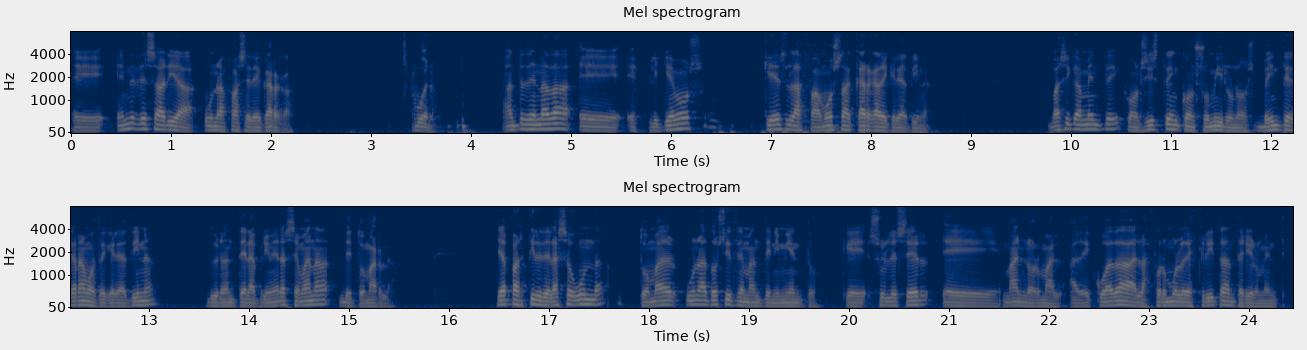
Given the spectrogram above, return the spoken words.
Eh, ¿Es necesaria una fase de carga? Bueno, antes de nada, eh, expliquemos qué es la famosa carga de creatina. Básicamente consiste en consumir unos 20 gramos de creatina durante la primera semana de tomarla. Y a partir de la segunda, tomar una dosis de mantenimiento, que suele ser eh, más normal, adecuada a la fórmula descrita anteriormente.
